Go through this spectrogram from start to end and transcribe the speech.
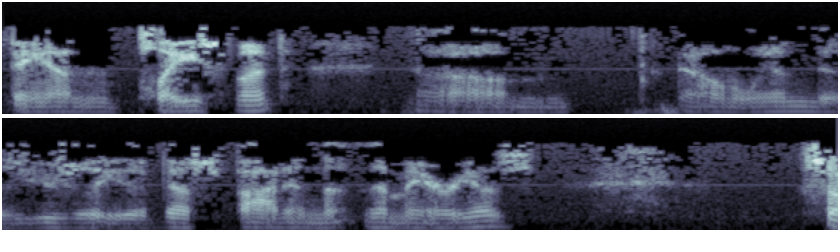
stand placement. Um, downwind is usually the best spot in the, them areas. So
